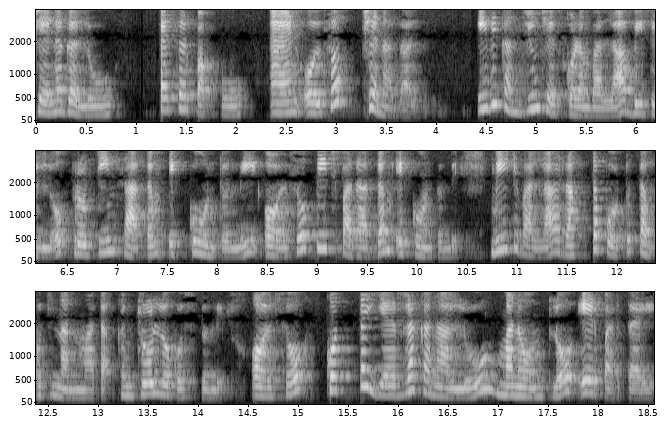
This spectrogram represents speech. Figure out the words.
శనగలు పెసరపప్పు అండ్ ఆల్సో చెనాదాల్ ఇవి కన్జ్యూమ్ చేసుకోవడం వల్ల వీటిల్లో ప్రోటీన్ శాతం ఎక్కువ ఉంటుంది. ఆల్సో పీచ్ పదార్థం ఎక్కువ ఉంటుంది. వీటి వల్ల రక్తపోటు తగ్గుతుందన్నమాట. కంట్రోల్లోకి వస్తుంది. ఆల్సో కొత్త ఎర్ర కణాలు మన ఒంట్లో ఏర్పడతాయి.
